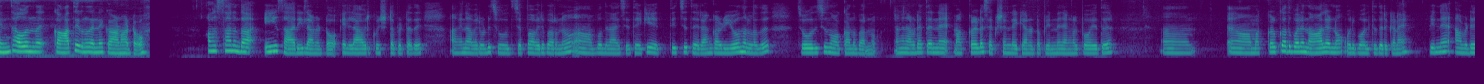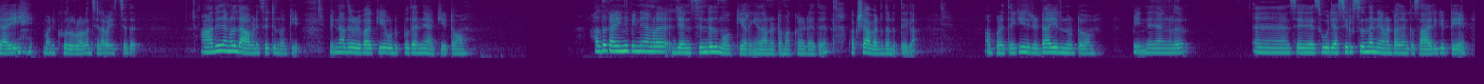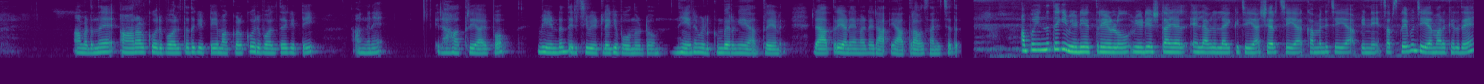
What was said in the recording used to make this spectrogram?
എന്താവുമെന്ന് കാത്തിരുന്ന് തന്നെ കാണാം കേട്ടോ. അവസാനം ദാ ഈ സാരിയിലാണ് കേട്ടോ എല്ലാവർക്കും ഇഷ്ടപ്പെട്ടത്. അങ്ങനെ അവരോട് ചോദിച്ചപ്പോൾ അവർ പറഞ്ഞു ബുധനാഴ്ചത്തേക്ക് എത്തിച്ച് തരാൻ കഴിയുമോ എന്നുള്ളത് ചോദിച്ച് നോക്കാമെന്ന് പറഞ്ഞു. അങ്ങനെ അവിടെ തന്നെ മക്കളുടെ സെക്ഷനിലേക്കാണ് കേട്ടോ പിന്നെ ഞങ്ങൾ പോയത്. മക്കൾക്കും അതുപോലെ നാലെണ്ണം ഒരുപോലത്തെ എടുക്കണേ. പിന്നെ അവിടെയായി മണിക്കൂറുകളോളം ചിലവഴിച്ചത്. ആദ്യം ഞങ്ങൾ ധാവണി സെറ്റ് നോക്കി. പിന്നെ അത് ഒഴിവാക്കി ഉടുപ്പ് തന്നെ ആക്കി കേട്ടോ അത് കഴിഞ്ഞ് പിന്നെ ഞങ്ങൾ ജെൻസിന്റെത് നോക്കി ഇറങ്ങിയതാണ് കേട്ടോ മക്കളുടേത്. പക്ഷെ അവരുടെ എടുത്തില്ല. അപ്പോഴത്തേക്ക് ഇരുടായിരുന്നു കേട്ടോ പിന്നെ ഞങ്ങൾ സൂര്യ സിൽക്സ് തന്നെയാണ് കേട്ടോ ഞങ്ങൾക്ക് സാരി കിട്ടിയേ. അവിടുന്ന് ആറാൾക്കും ഒരുപോലത്തത് കിട്ടി മക്കൾക്കും ഒരുപോലത്തെ കിട്ടി. അങ്ങനെ രാത്രിയായപ്പോൾ വീണ്ടും തിരിച്ച് വീട്ടിലേക്ക് പോന്നു കേട്ടോ നേരം വെളുക്കുമ്പോൾ ഇറങ്ങിയ യാത്രയാണ് രാത്രിയാണ് ഞങ്ങളുടെ യാത്ര അവസാനിച്ചത്. അപ്പോൾ ഇന്നത്തേക്ക് വീഡിയോ ഇത്രയേ ഉള്ളൂ. വീഡിയോ ഇഷ്ടമായാൽ എല്ലാവരും ലൈക്ക് ചെയ്യുക ഷെയർ ചെയ്യുക കമന്റ് ചെയ്യുക പിന്നെ സബ്സ്ക്രൈബും ചെയ്യാൻ മറക്കരുതേ.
